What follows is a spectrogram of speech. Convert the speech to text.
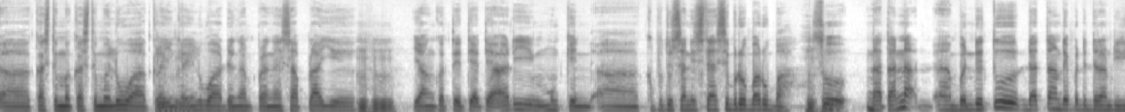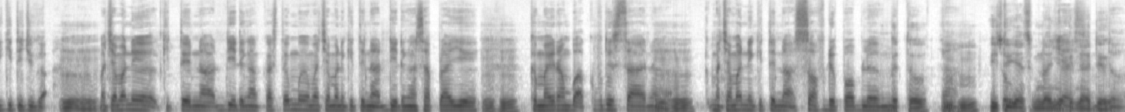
uh, customer-customer luar, klien-klien mm-hmm. luar dengan perangai supplier mm-hmm. yang kata tiap-tiap hari mungkin uh, keputusan sentiasa berubah-ubah. Mm-hmm. So nak tak nak uh, benda tu datang daripada dalam diri kita juga. Mm-hmm. Macam mana kita nak deal dengan customer, macam mana kita nak deal dengan supplier, mm-hmm. kemahiran buat keputusan, mm-hmm. uh, macam mana kita nak solve the problem. Betul. Ya. Mm-hmm. Itu so, yang sebenarnya yes, kena ada. Betul.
